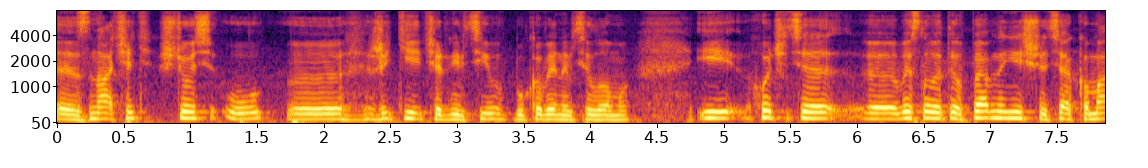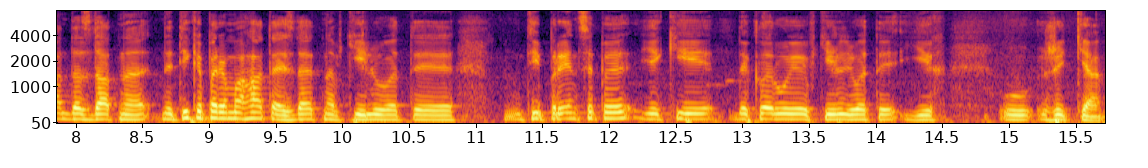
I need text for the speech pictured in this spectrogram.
е, значать щось у е, житті Чернівців, Буковини в цілому. І хочеться е, висловити впевненість, що ця команда здатна не тільки перемагати, а й здатна втілювати ті принципи, які декларує втілювати їх у життя.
